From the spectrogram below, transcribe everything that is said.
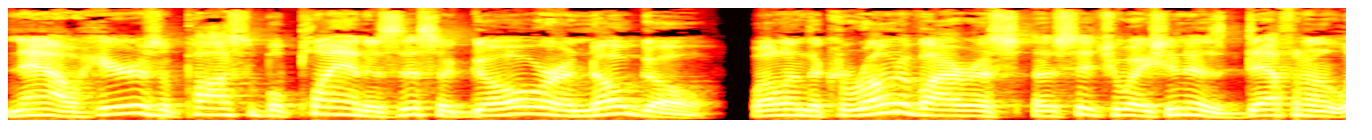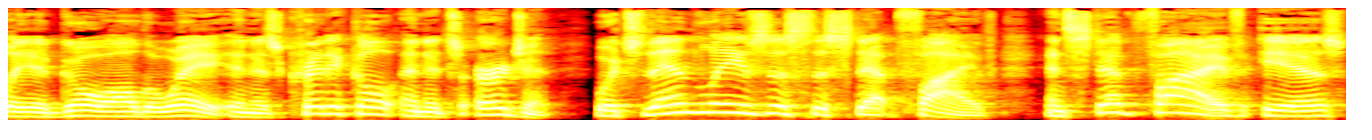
now here's a possible plan. Is this a go or a no go? Well, in the coronavirus uh, situation, is definitely a go all the way, and it's critical and it's urgent, which then leaves us to step five. And step five is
